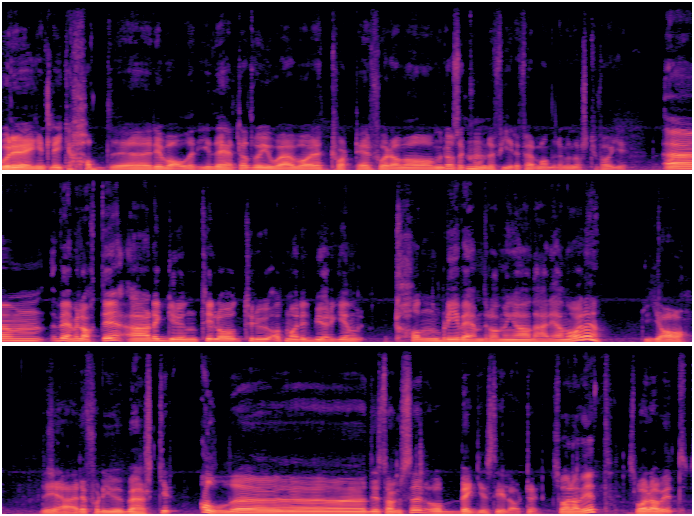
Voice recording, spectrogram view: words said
Hvor du egentlig ikke hadde rivaler i det hele tatt. Hvor Johaug var et kvarter foran alle andre, og så kom Mm. det fire-fem andre med norske farger. Um, VM i Lahti, er det grunn til å tro at Marit Bjørgen kan bli VM-dronninga der igjen nå, eller? Ja, det er det, fordi vi behersker alle distanser og begge stilarter. Svar avgitt. Svar avgitt.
